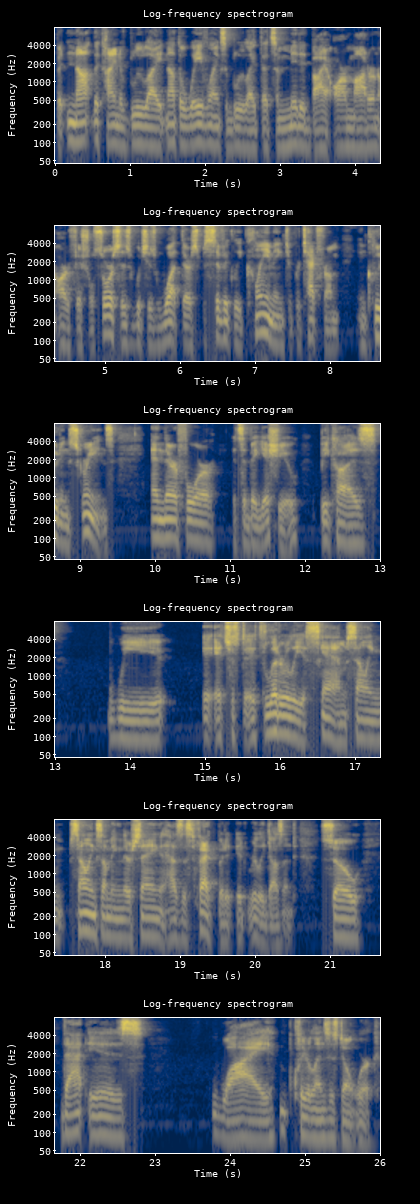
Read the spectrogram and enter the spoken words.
but not the kind of blue light, not the wavelengths of blue light that's emitted by our modern artificial sources, which is what they're specifically claiming to protect from, including screens. And therefore, it's a big issue because we it's just it's literally a scam selling selling something they're saying it has this effect but it, it really doesn't so that is why clear lenses don't work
